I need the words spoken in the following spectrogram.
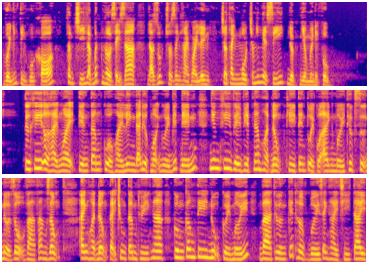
với những tình huống khó, thậm chí là bất ngờ xảy ra đã giúp cho danh hài Hoài Linh trở thành một trong những nghệ sĩ được nhiều người nể phục. Từ khi ở hải ngoại, tiếng tăm của Hoài Linh đã được mọi người biết đến, nhưng khi về Việt Nam hoạt động thì tên tuổi của anh mới thực sự nở rộ và vang rộng. Anh hoạt động tại trung tâm Thúy Nga cùng công ty Nụ Cười Mới và thường kết hợp với danh hài trí tài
